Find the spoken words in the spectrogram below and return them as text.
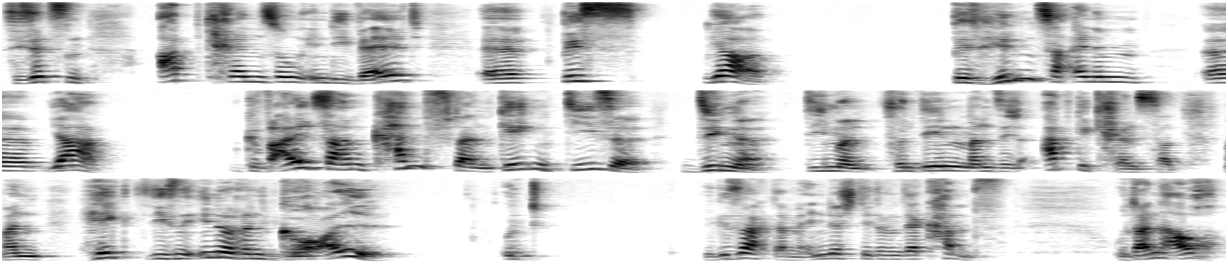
Sie setzen Abgrenzung in die Welt äh, bis, ja, bis hin zu einem äh, ja, gewaltsamen Kampf dann gegen diese Dinge die man, von denen man sich abgegrenzt hat. Man hegt diesen inneren Groll und wie gesagt am Ende steht dann der Kampf. Und dann auch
